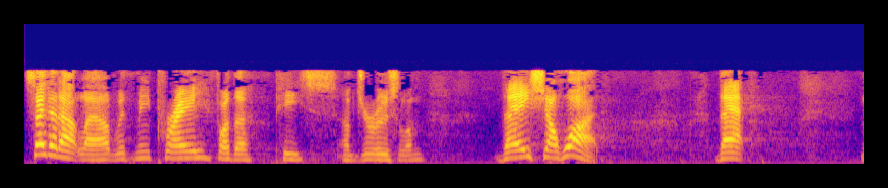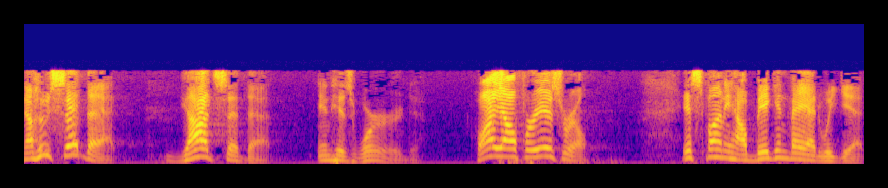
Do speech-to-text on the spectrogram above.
Say that out loud with me. Pray for the peace of Jerusalem. They shall what? That. Now who said that? God said that in His Word. Why y'all for Israel? It's funny how big and bad we get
